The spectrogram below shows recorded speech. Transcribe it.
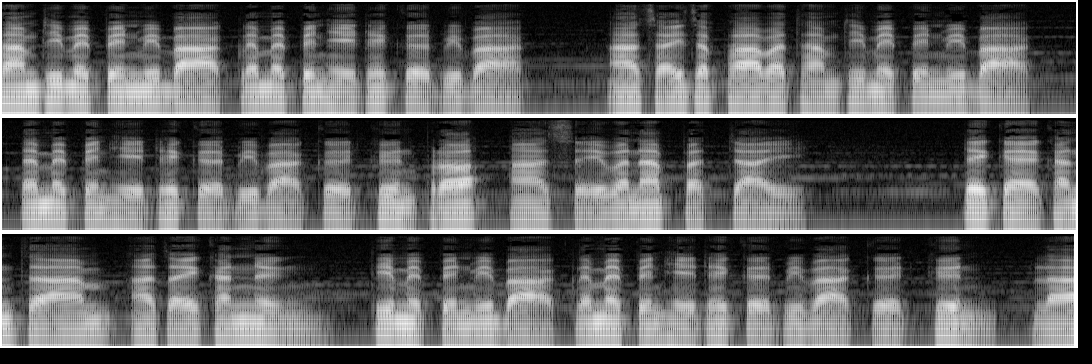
ธรรมที่ไม่เป็นวิบากและไม่เป็นเหตุให้เกิดวิบาก อาศัยสภาวธรรมที่ไม่เป็นวิบาก และไม่เป็นเหตุให้เกิดวิบากเกิดขึ้น เพราะอาเสวนปัจจัย ได้แก่ขันธ์สามอาศัยขันธ์หนึ่งที่ไม่เป็นวิบากและไม่เป็นเหตุให้เกิดวิบากเกิดขึ้นและ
